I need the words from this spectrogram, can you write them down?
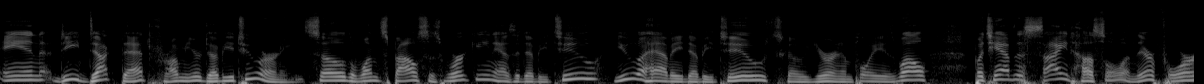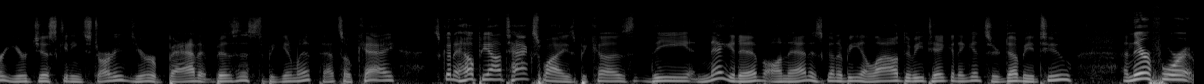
and deduct that from your W 2 earnings. So, the one spouse is working, has a W 2, you have a W 2, so you're an employee as well, but you have this side hustle, and therefore you're just getting started. You're bad at business to begin with. That's okay it's going to help you out tax wise because the negative on that is going to be allowed to be taken against your W 2. And therefore, it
